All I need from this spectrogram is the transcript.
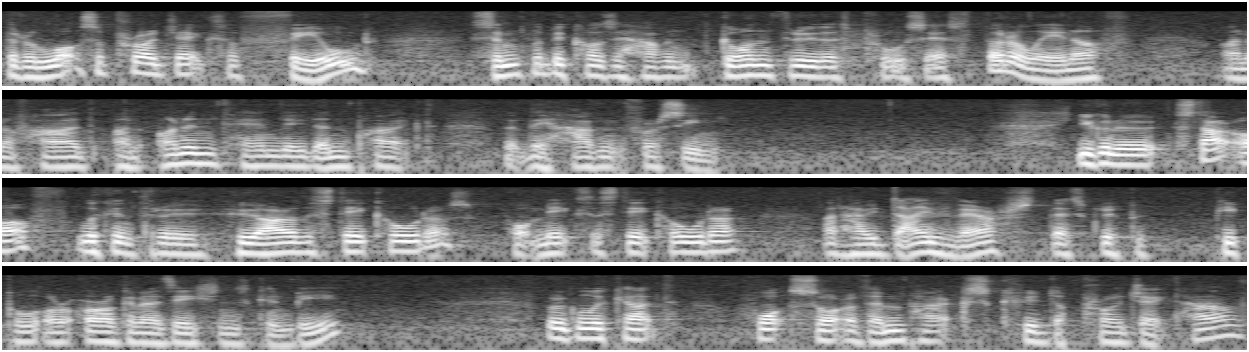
There are lots of projects have failed simply because they haven't gone through this process thoroughly enough and have had an unintended impact that they hadn't foreseen. You're going to start off looking through who are the stakeholders, what makes a stakeholder, and how diverse this group of people or organisations can be. We're going to look at what sort of impacts could a project have.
